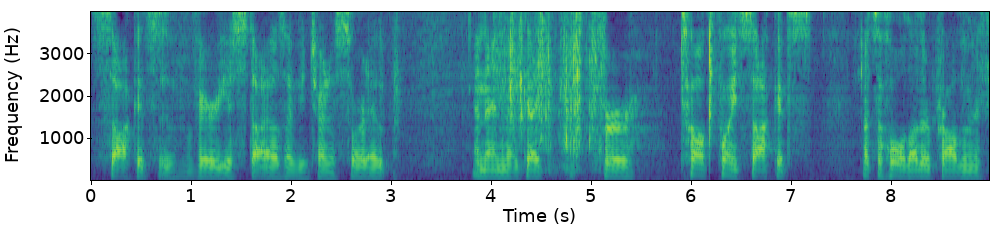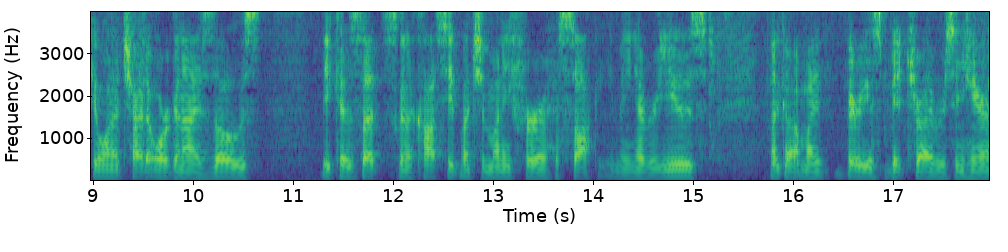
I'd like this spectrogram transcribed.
sockets of various styles I've been trying to sort out. And then like I, for 12 point sockets, that's a whole other problem if you want to try to organize those because that's going to cost you a bunch of money for a socket you may never use. I got my various bit drivers in here.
